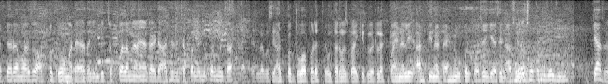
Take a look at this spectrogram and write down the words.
અત્યારે અમારે શું હાથ પગ ધોવા માટે આવ્યા હતા કેમ કે ચપ્પલ અમે અહીંયા કાઢ્યા. હાથેથી ચપ્પલ લઈને ઉપર મૂક્યા એટલે પછી હાથ પગ ધોવા પડે એવું ધર્મેશભાઈ કીધું એટલે ફાઇનલી આરતીના ટાઈમે ઉપર પહોંચી ગયા છે આરતી છોકરો ક્યાં છે?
